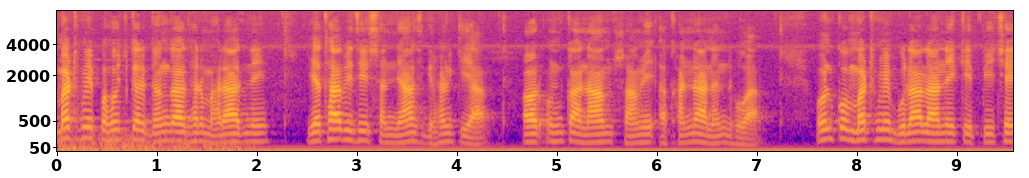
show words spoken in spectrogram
मठ में पहुंचकर गंगाधर महाराज ने यथाविधि संन्यास ग्रहण किया और उनका नाम स्वामी अखंडानंद हुआ। उनको मठ में बुला लाने के पीछे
